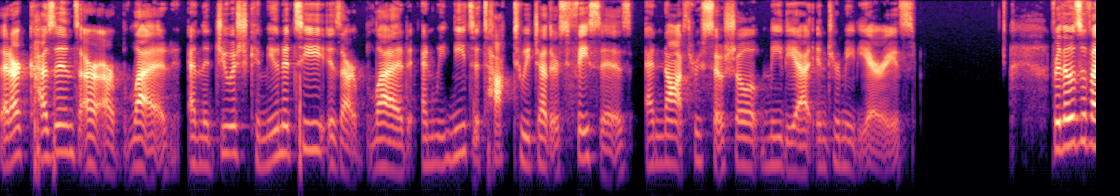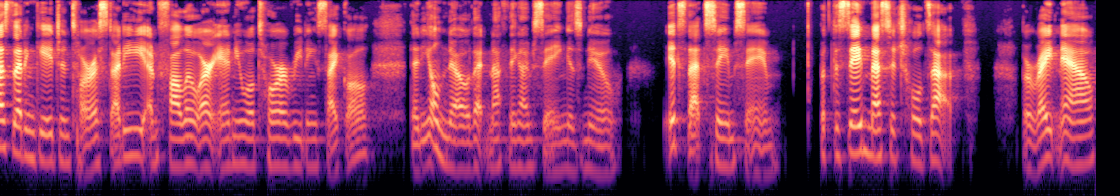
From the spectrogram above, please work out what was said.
that our cousins are our blood, and the Jewish community is our blood, and we need to talk to each other's faces and not through social media intermediaries. For those of us that engage in Torah study and follow our annual Torah reading cycle, then you'll know that nothing I'm saying is new. It's that same, same, but the same message holds up. But right now,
